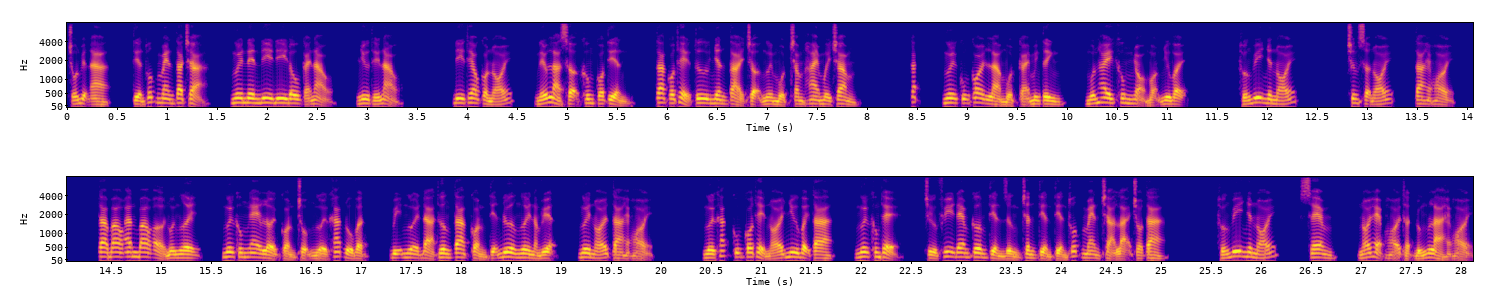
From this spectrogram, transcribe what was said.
trốn viện à tiền thuốc men ta trả, ngươi nên đi đi đâu cái nào, như thế nào? Đi theo còn nói, nếu là sợ không có tiền, ta có thể tư nhân tài trợ ngươi một trăm hai mươi trăm. Cắt, ngươi cũng coi là một cái minh tinh, muốn hay không nhỏ mọn như vậy? Hướng vi nhân nói. Trương sợ nói, ta hẹp hỏi. Ta bao ăn bao ở nuôi ngươi ngươi không nghe lời còn trộm người khác đồ vật, bị người đả thương ta còn tiễn đưa ngươi nằm viện, ngươi nói ta hẹp hỏi. Người khác cũng có thể nói như vậy ta, ngươi không thể, trừ phi đem cơm tiền dừng chân tiền tiền thuốc men trả lại cho ta. Hướng vi nhân nói, xem, nói hẹp hỏi thật đúng là hẹp hỏi.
